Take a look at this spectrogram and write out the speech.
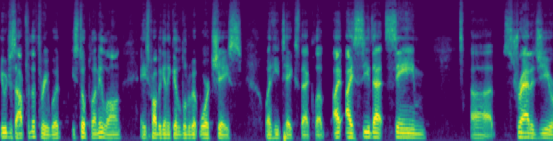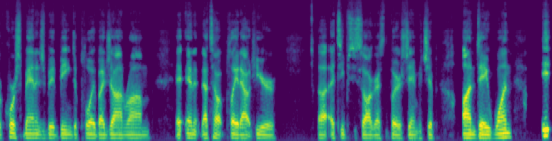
He would just opt for the three wood. He's still plenty long, and he's probably going to get a little bit more chase when he takes that club. I, I see that same uh, strategy or course management being deployed by Jon Rahm, and that's how it played out here uh, at TPC Sawgrass, the Players Championship on day one. It,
